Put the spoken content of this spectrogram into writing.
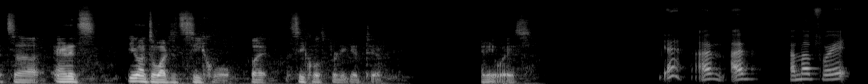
It's uh, and it's you don't have to watch its sequel, but the sequel's pretty good too. Anyways. Yeah, I'm I'm I'm up for it.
